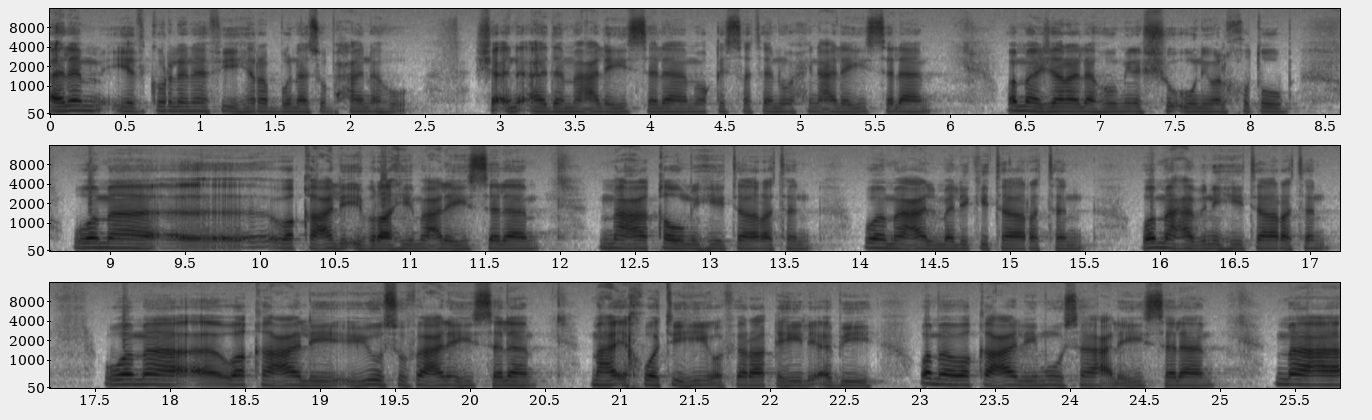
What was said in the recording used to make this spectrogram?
ألم يذكر لنا فيه ربنا سبحانه شأن آدم عليه السلام وقصة نوح عليه السلام وما جرى له من الشؤون والخطوب وما آه، وقع لإبراهيم عليه السلام مع قومه تارة ومع الملك تارة ومع ابنه تارة وما وقع ليوسف عليه السلام مع إخوته وفراقه لأبيه وما وقع لموسى عليه السلام مع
